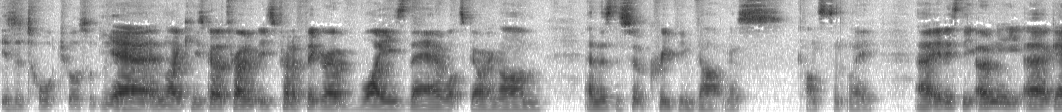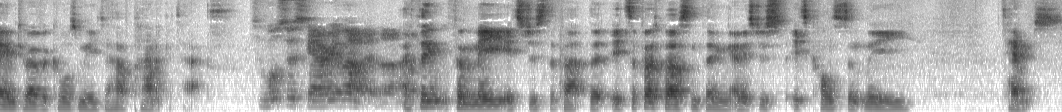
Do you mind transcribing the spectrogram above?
is a torch or something? Yeah, and like he's got to try. He's trying to figure out why he's there, what's going on, and there's this sort of creeping darkness constantly. Uh, it is the only uh, game to ever cause me to have panic attacks. So what's so scary about it? Though? I think for me, it's just the fact that it's a first-person thing, and it's just it's constantly tense.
